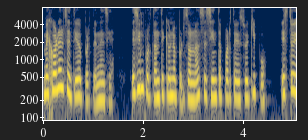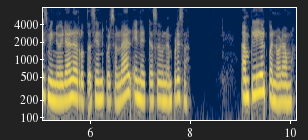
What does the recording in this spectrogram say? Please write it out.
Mejora el sentido de pertenencia. Es importante que una persona se sienta parte de su equipo. Esto disminuirá la rotación de personal en el caso de una empresa. Amplía el panorama.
